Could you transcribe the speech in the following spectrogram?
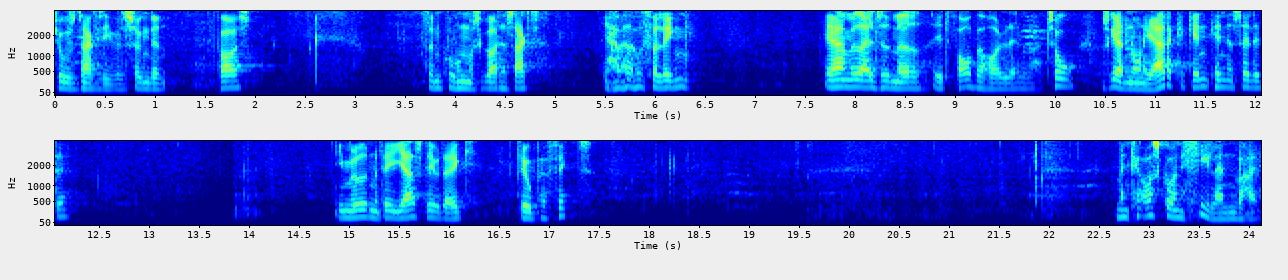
Tusind tak, fordi I vil synge den for os. Sådan kunne hun måske godt have sagt, jeg har været ude for længe. Jeg møder altid med et forbehold eller to. Måske er der nogle af jer, der kan genkende jer selv i det. I mødet med det i jeres liv, der ikke blev perfekt. Man kan også gå en helt anden vej.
